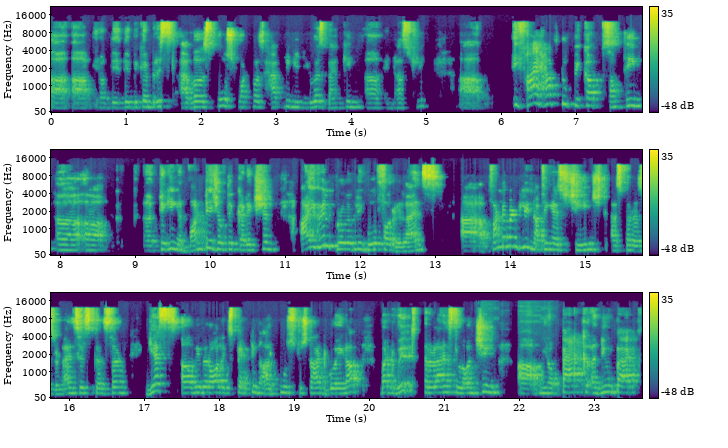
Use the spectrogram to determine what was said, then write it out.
you know they, they became risk averse post what was happening in U.S. banking industry. if I have to pick up something taking advantage of the correction, I will probably go for Reliance. Uh, fundamentally, nothing has changed as far as Reliance is concerned. Yes, uh, we were all expecting ARPUs to start going up, but with Reliance launching, uh, you know, pack a new pack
